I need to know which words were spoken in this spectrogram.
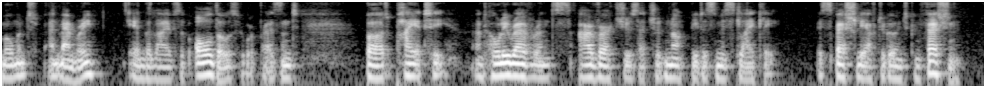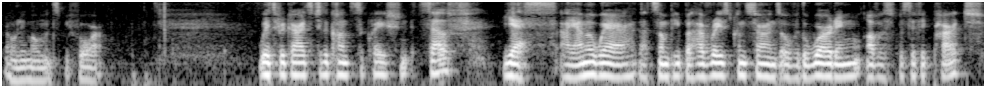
moment and memory in the lives of all those who were present, but piety and holy reverence are virtues that should not be dismissed lightly, especially after going to confession only moments before. With regards to the consecration itself, yes, I am aware that some people have raised concerns over the wording of a specific part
